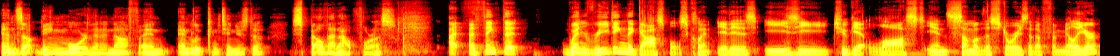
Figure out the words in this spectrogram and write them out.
ends up being more than enough. And, and Luke continues to spell that out for us. I, I think that when reading the Gospels, Clint, it is easy to get lost in some of the stories that are familiar.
